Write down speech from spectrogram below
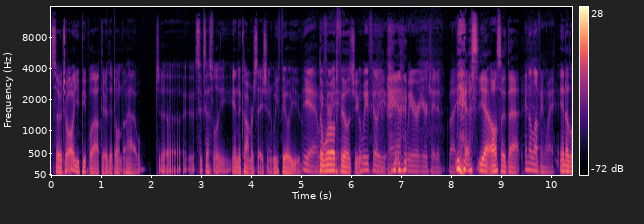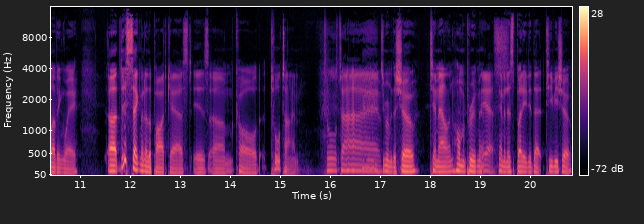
So to all you people out there that don't know how to uh, successfully end a conversation, we feel you. Yeah. we the feel world you. feels you. We feel you, and we are irritated by you yes, yeah. Also that in a loving way. in a loving way. Uh, this segment of the podcast is um, called Tool Time. Tool time. Do you remember the show? Tim Allen, Home Improvement. Yes. Him and his buddy did that TV show.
